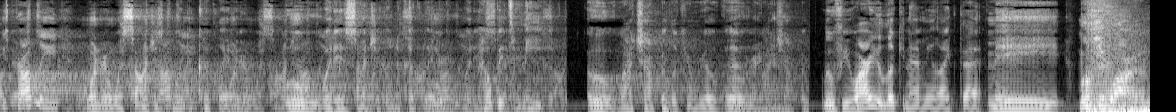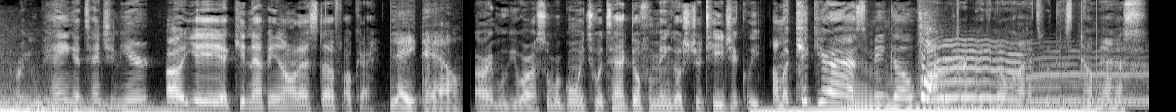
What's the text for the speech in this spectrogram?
He's probably wondering what Sanji's going to cook later. Ooh, what is Sanji going to cook later? I hope it's meat. Ooh, why Chopper looking real good right now? Luffy, why are you looking at me like that? Meat. Mugiwara, are you paying attention here? Uh, yeah, yeah, yeah. Kidnapping and all that stuff. Okay. Later. All right, Mugiwara. So we're going to attack Doflamingo strategically. I'm gonna kick your ass, Mingo. I regret making an alliance with this dumbass.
